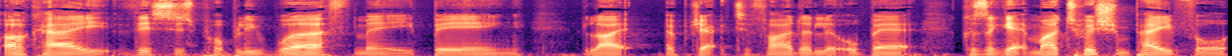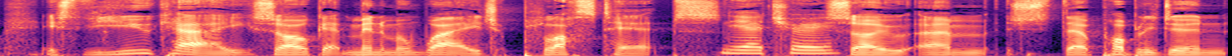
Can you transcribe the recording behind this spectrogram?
okay, this is probably worth me being like objectified a little bit because I get my tuition paid for. It's the UK, so I'll get minimum wage plus tips. yeah, true. So um, they're probably doing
